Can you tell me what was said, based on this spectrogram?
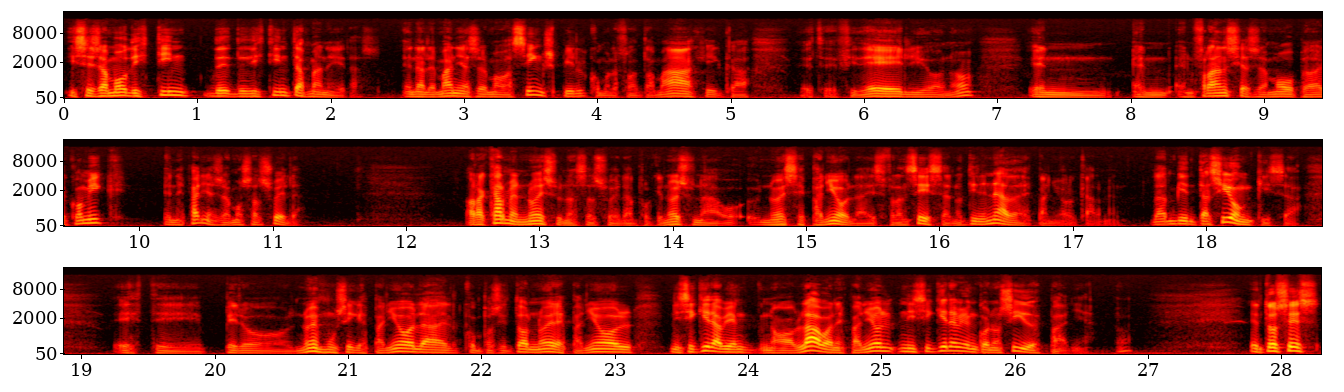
y se llamó de, distintas maneras. En Alemania se llamaba Singspiel, como la flauta mágica, este, Fidelio, ¿no? En, en, Francia se llamó ópera cómic, en España se llamó zarzuela. Ahora Carmen no es una zarzuela, porque no es, una, no es española, es francesa, no tiene nada de español Carmen. La ambientación quizá, este, pero no es música española, el compositor no era español, ni siquiera habían, no hablaban español, ni siquiera habían conocido España. Entonces,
